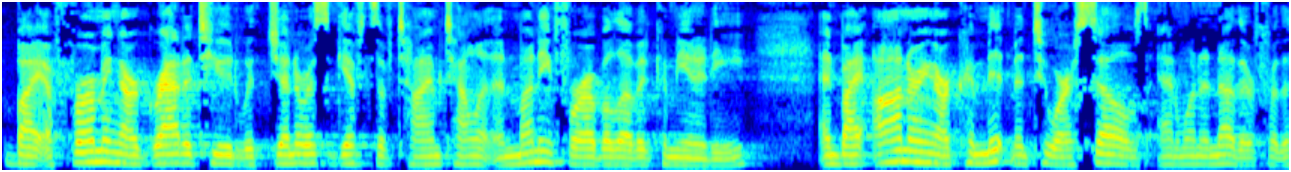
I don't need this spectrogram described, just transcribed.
by affirming our gratitude with generous gifts of time, talent, and money for our beloved community, and by honoring our commitment to ourselves and one another for the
